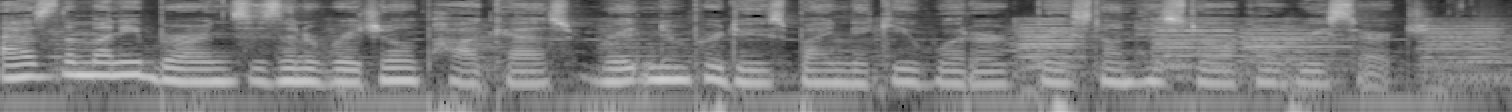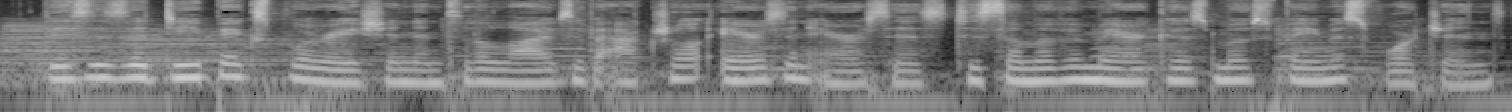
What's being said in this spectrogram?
As the Money Burns is an original podcast written and produced by Nikki Woodard based on historical research. This is a deep exploration into the lives of actual heirs and heiresses to some of America's most famous fortunes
